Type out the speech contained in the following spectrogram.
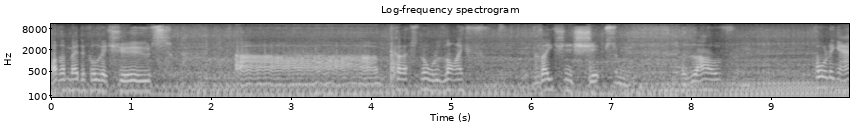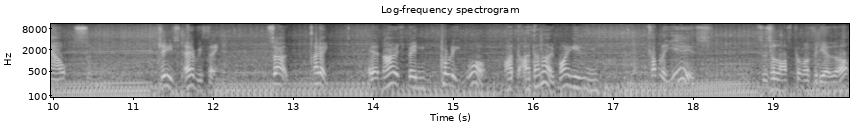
other medical issues, uh, personal life, relationships, and love, and falling outs, and geez, everything. So, anyway, yeah, no, it's been probably what I, I don't know, maybe even couple of years since I last put my video up.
